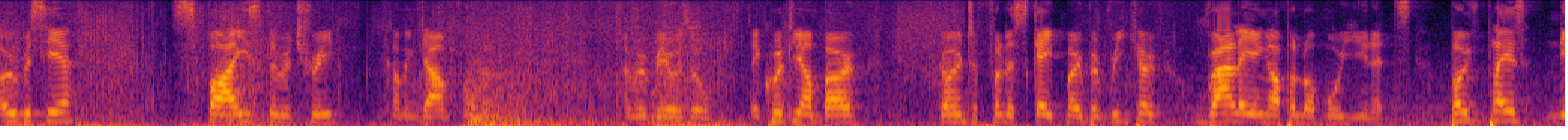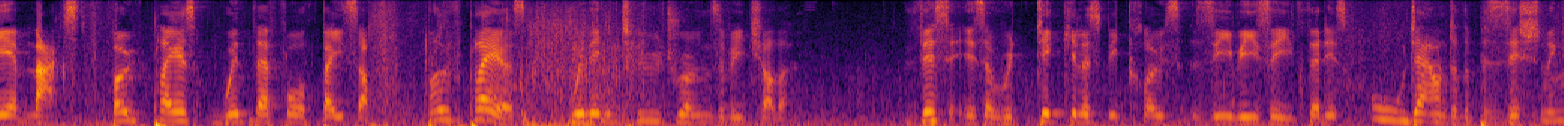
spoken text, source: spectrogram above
Overseer spies the retreat coming down from them and reveals all. They quickly unburrow, go into full escape mode, but Rico rallying up a lot more units. Both players near maxed. Both players with their fourth base up. Both players within two drones of each other. This is a ridiculously close ZVZ that is all down to the positioning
